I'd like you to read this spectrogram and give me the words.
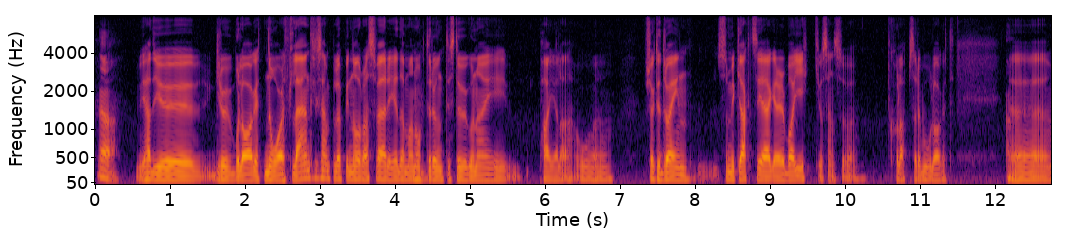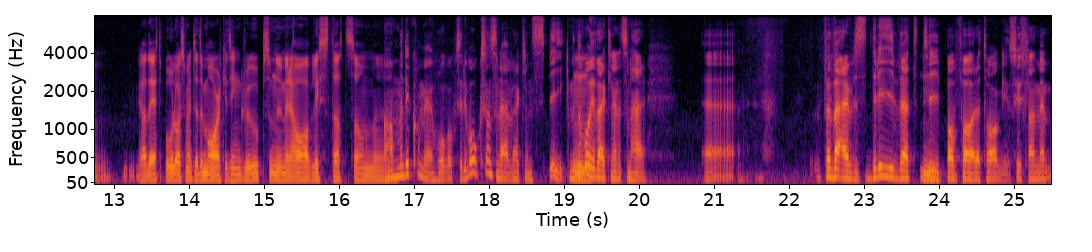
Ja, Vi hade ju gruvbolaget Northland till exempel uppe i norra Sverige där man Mm. åkte runt i stugorna i Pajala och försökte dra in så mycket aktieägare det bara gick och sen så kollapsade bolaget. Eh, vi hade ett bolag som heter The Marketing Group som numera är avlistat som... eh, ja, men det kommer jag ihåg också. Det var också en sån här verkligen spik, men Mm. då var ju verkligen ett sån här eh, förvärvsdrivet Mm. typ av företag, sysslande med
